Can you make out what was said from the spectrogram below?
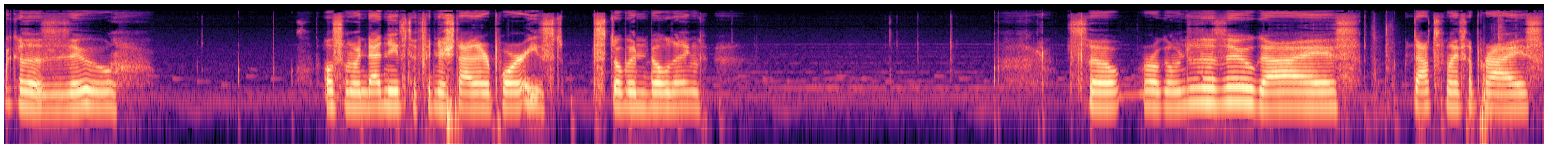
Look at the zoo. Also, my dad needs to finish that airport. He's still been building. So, we're going to the zoo, guys. That's my surprise.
